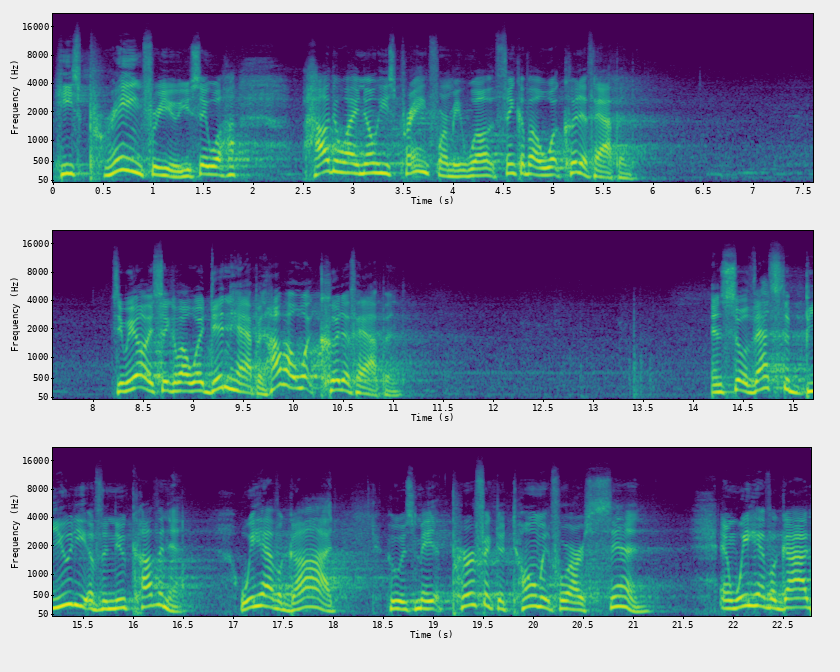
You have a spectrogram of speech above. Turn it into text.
He's praying for you. You say, well, how, how do I know He's praying for me? Well, think about what could have happened. See, we always think about what didn't happen. How about what could have happened? And so that's the beauty of the new covenant. We have a God who has made perfect atonement for our sin. And we have a God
